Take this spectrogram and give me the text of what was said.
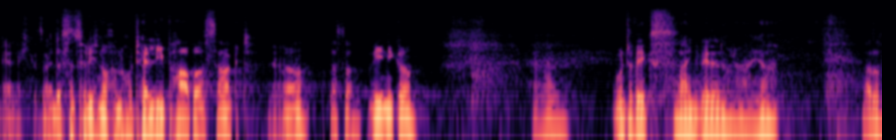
ehrlich gesagt. Wenn das, das natürlich noch ein Hotelliebhaber sagt, ja. ja dass er weniger unterwegs sein will oder ja. Also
